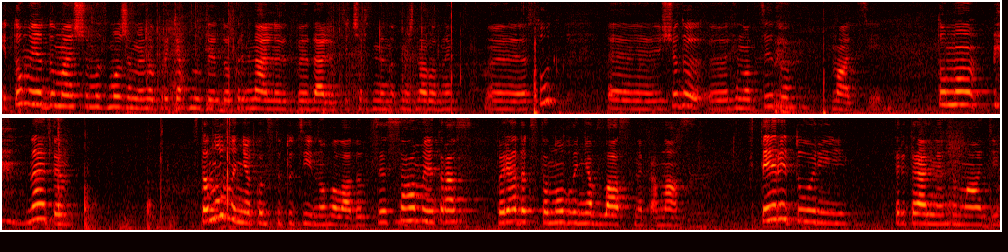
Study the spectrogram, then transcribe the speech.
І тому я думаю, що ми зможемо його притягнути до кримінальної відповідальності через міжнародний е, суд щодо геноциду нації. Тому, знаєте, встановлення конституційного ладу це саме якраз порядок встановлення власника нас в території, в територіальній громаді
